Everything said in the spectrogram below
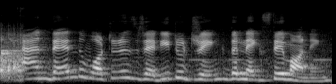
and then the water is ready to drink the next day morning.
